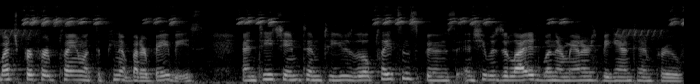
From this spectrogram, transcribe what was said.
much preferred playing with the peanut butter babies and teaching them to use little plates and spoons, and she was delighted when their manners began to improve.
